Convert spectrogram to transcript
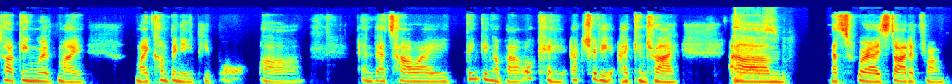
talking with my my company people. Uh, and that's how I thinking about, okay, actually I can try. Yes. Um, that's where I started from.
